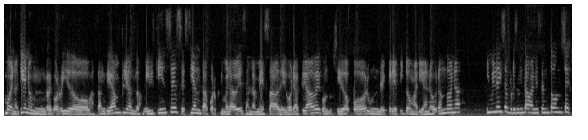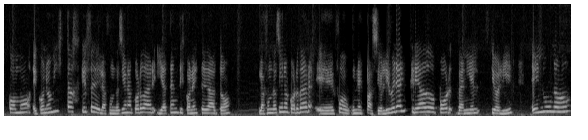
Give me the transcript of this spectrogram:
Bueno, tiene un recorrido bastante amplio. En 2015 se sienta por primera vez en la mesa de hora clave, conducido por un decrépito Mariano Grondona. Y Milei se presentaba en ese entonces como economista, jefe de la Fundación Acordar, y atentis con este dato, la Fundación Acordar eh, fue un espacio liberal creado por Daniel Scioli en uno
